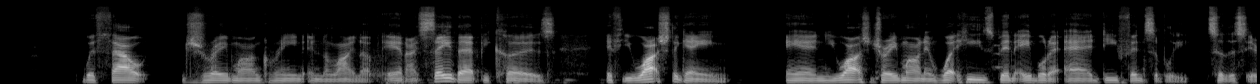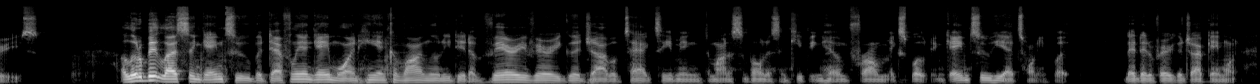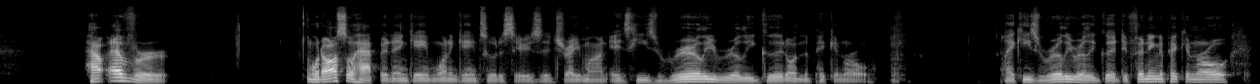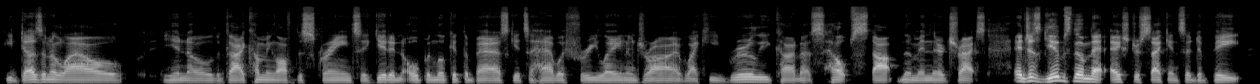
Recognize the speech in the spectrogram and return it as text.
without Draymond Green in the lineup. And I say that because if you watch the game and you watch Draymond and what he's been able to add defensively to the series. A little bit less in game two, but definitely in game one, he and Kevon Looney did a very, very good job of tag teaming Domantas Sabonis and keeping him from exploding. Game two, he had 20, but they did a very good job game one. However, what also happened in game one and game two of the series of Draymond is he's really, really good on the pick and roll. Like he's really, really good defending the pick and roll. He doesn't allow you know, the guy coming off the screen to get an open look at the basket, to have a free lane and drive. Like he really kind of helps stop them in their tracks and just gives them that extra second to debate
